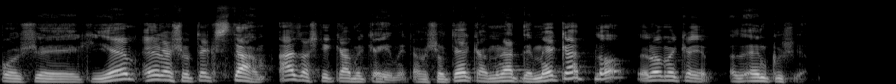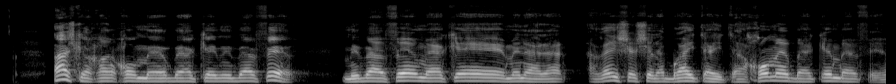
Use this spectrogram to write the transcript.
פה שקיים, אלא שותק סתם. אז השתיקה מקיימת. אבל שותק על מנת למקת, לא, זה לא מקיים. אז אין קושייה. אשכחן חומר בהקם מבהפר. בהפר מבהקם מנלן. הרישא של הברייתא הייתה חומר בהקם מבהפר,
